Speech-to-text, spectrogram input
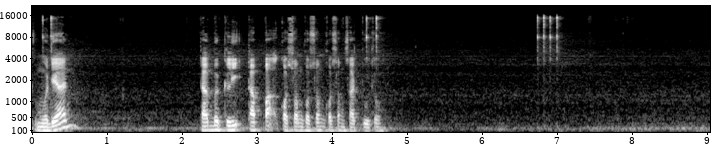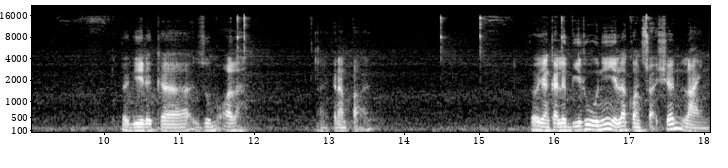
Kemudian double klik tapak 0001 tu. Pergi dekat zoom all lah Akan nampak? So yang color biru ni ialah construction line.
